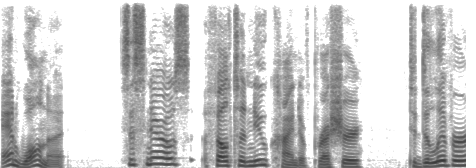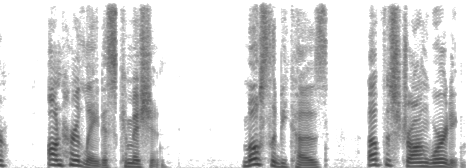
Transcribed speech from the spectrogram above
and Walnut, Cisneros felt a new kind of pressure to deliver on her latest commission, mostly because of the strong wording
